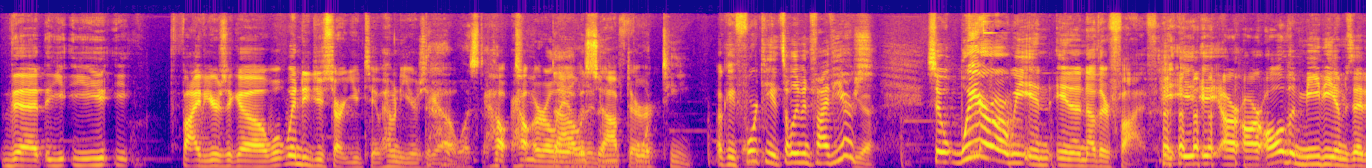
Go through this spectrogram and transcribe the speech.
that you, you, you, five years ago, well, when did you start YouTube? How many years ago? was how, how early of an adopter? 14. Okay, 14. It's only been five years. Yeah. So where are we in, in another five? I- I- are, are all the mediums that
